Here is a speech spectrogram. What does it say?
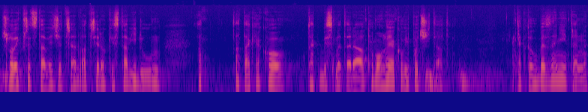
člověk představit, že třeba dva, tři roky staví dům a, a tak jako tak bychom teda to mohli jako vypočítat. Tak to vůbec není. Ten,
